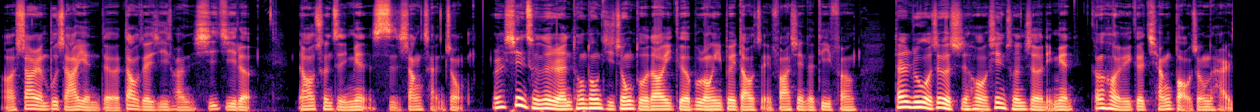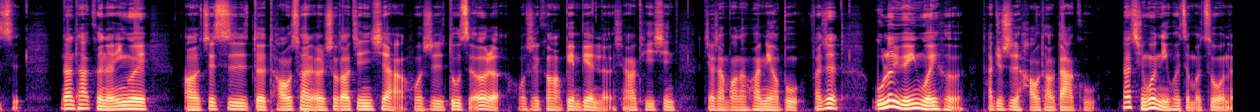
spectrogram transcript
啊杀人不眨眼的盗贼集团袭击了，然后村子里面死伤惨重，而幸存的人通通集中躲到一个不容易被盗贼发现的地方。但如果这个时候幸存者里面刚好有一个襁褓中的孩子，那他可能因为啊这次的逃窜而受到惊吓，或是肚子饿了，或是刚好便便了，想要提醒家长帮他换尿布，反正无论原因为何，他就是嚎啕大哭。那请问你会怎么做呢？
